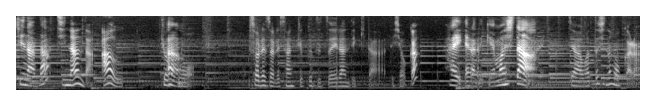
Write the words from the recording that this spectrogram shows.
ちなんだ？ちなんだ。合う曲をうん。それぞれ3曲ずつ選んできたでしょうか？はい選んできました。じゃあ私の方から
